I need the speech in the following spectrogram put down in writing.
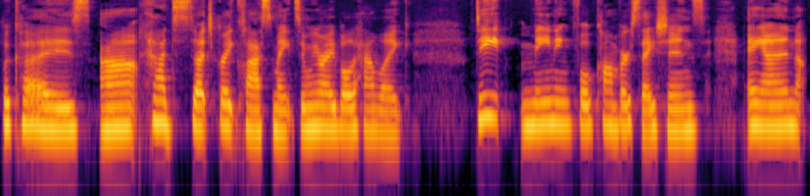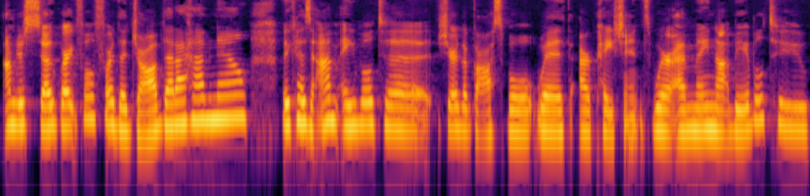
because I had such great classmates and we were able to have like deep, meaningful conversations. And I'm just so grateful for the job that I have now because I'm able to share the gospel with our patients where I may not be able to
